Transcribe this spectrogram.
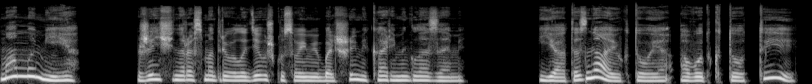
«Мамма Мия!» Женщина рассматривала девушку своими большими карими глазами. «Я-то знаю, кто я, а вот кто ты?»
